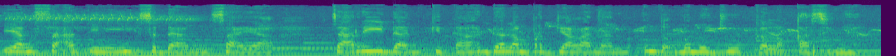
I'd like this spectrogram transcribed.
yang saat ini sedang saya cari dan kita dalam perjalanan untuk menuju ke lokasinya.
